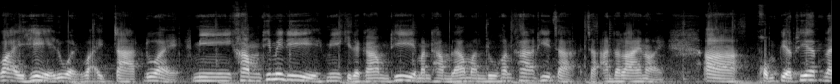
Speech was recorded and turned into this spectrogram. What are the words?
ว่าไอเฮ่ด้วยว่าไอจาดด้วย มีคำที่ไม่ดีมีกิจกรรมที่มันทำแล้วมันดูค่อนข้างที่จะจะอันตรายหน่อยอผมเปรียบเทียบใน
